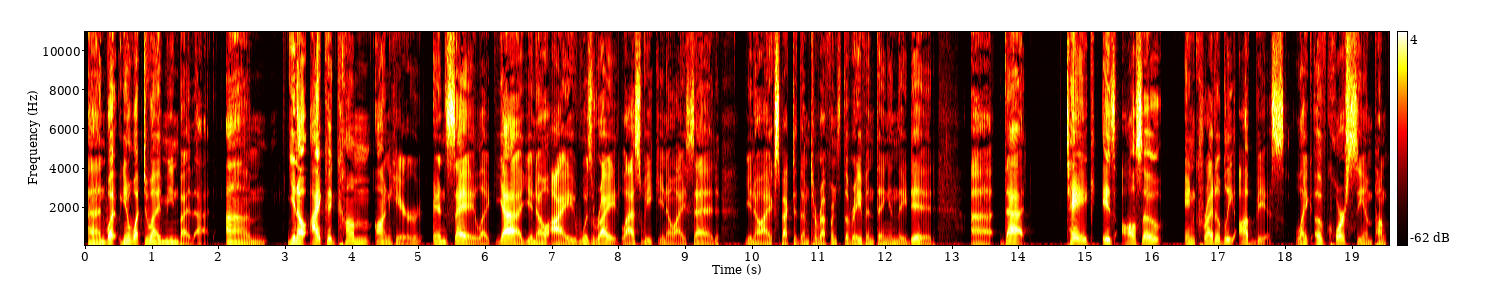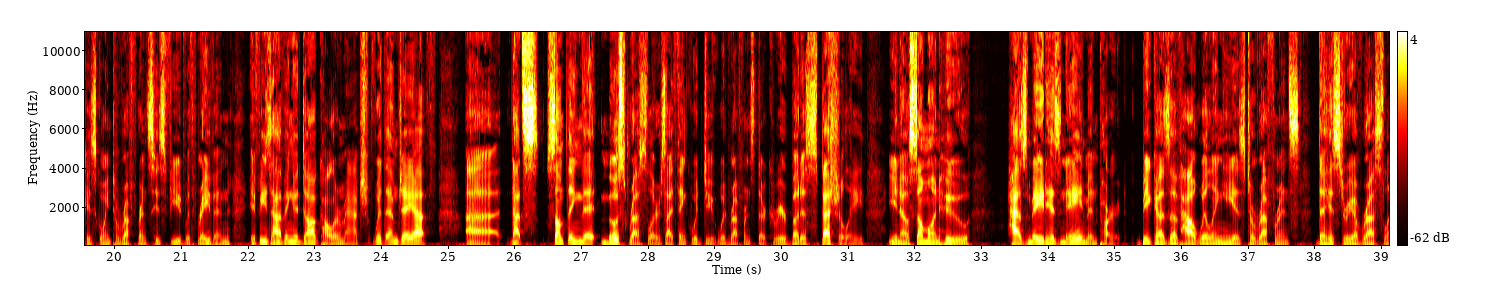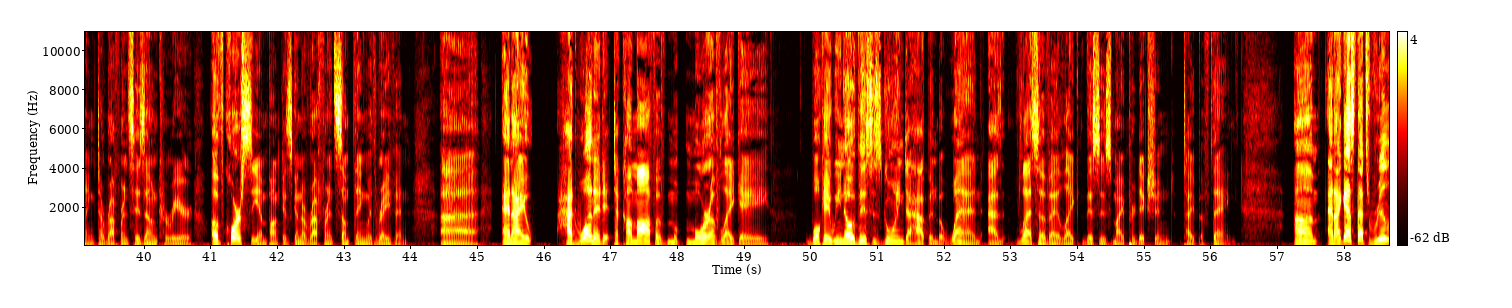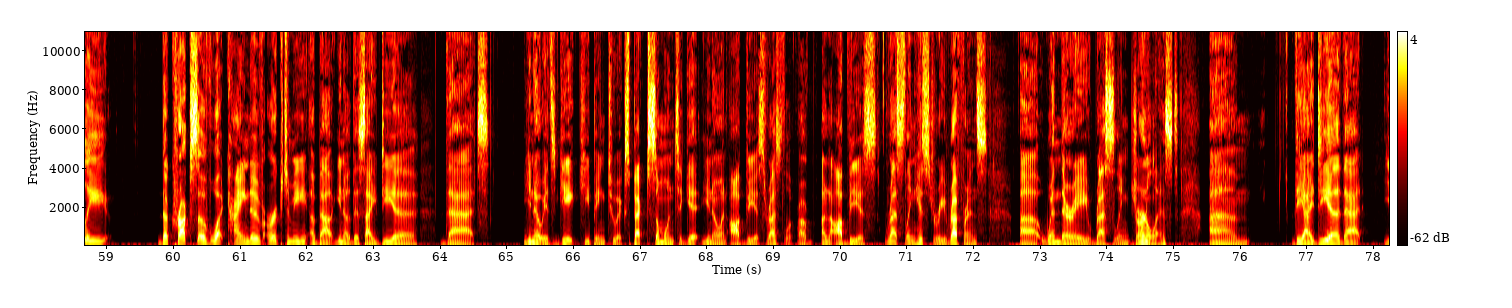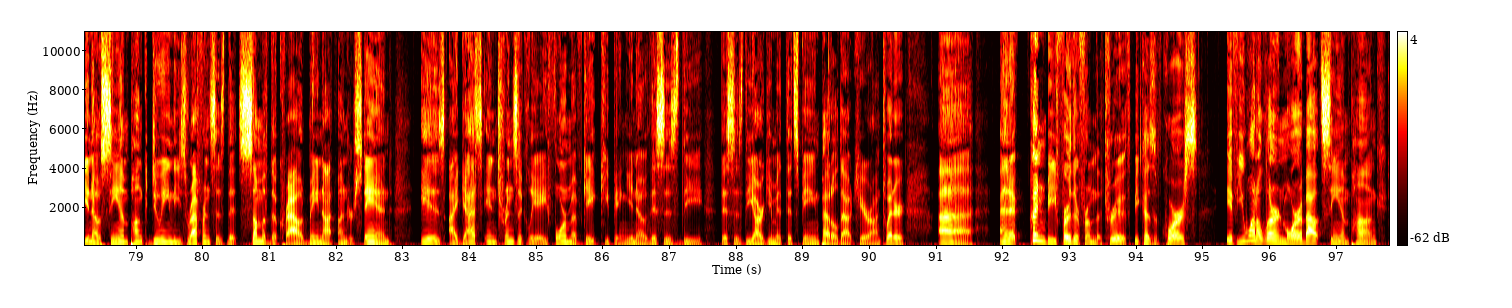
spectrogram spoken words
And what you know, what do I mean by that? Um, you know, I could come on here and say, like, yeah, you know, I was right last week. You know, I said, you know, I expected them to reference the Raven thing, and they did. Uh, that take is also incredibly obvious. Like, of course, CM Punk is going to reference his feud with Raven if he's having a dog collar match with MJF. Uh, that's something that most wrestlers, I think, would do, would reference their career, but especially, you know, someone who has made his name in part because of how willing he is to reference the history of wrestling, to reference his own career. Of course, CM Punk is going to reference something with Raven. Uh, and I had wanted it to come off of m- more of like a okay, we know this is going to happen, but when, as less of a like, this is my prediction type of thing. Um, and I guess that's really the crux of what kind of irked me about, you know, this idea that, you know, it's gatekeeping to expect someone to get, you know, an obvious wrestler, uh, an obvious wrestling history reference uh, when they're a wrestling journalist. Um, the idea that you know, CM Punk doing these references that some of the crowd may not understand is I guess intrinsically a form of gatekeeping. You know, this is the this is the argument that's being peddled out here on Twitter. Uh and it couldn't be further from the truth because of course, if you want to learn more about CM Punk,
